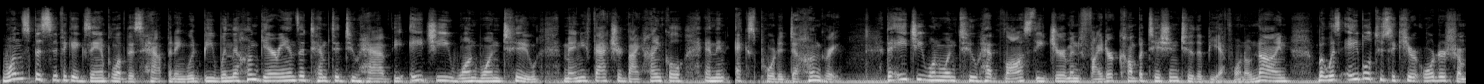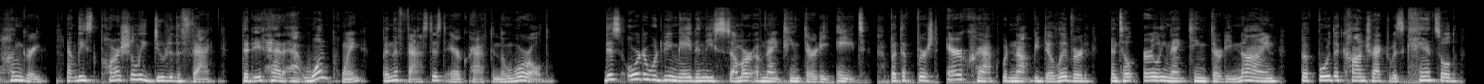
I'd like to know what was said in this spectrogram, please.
One specific example of this happening would be when the Hungarians attempted to have the HE 112 manufactured by Heinkel and then exported to Hungary. The HE 112 had lost the German fighter competition to the Bf 109, but was able to secure orders from Hungary, at least partially due to the fact that it had at one point been the fastest aircraft in the world. This order would be made in the summer of 1938, but the first aircraft would not be delivered until early 1939 before the contract was cancelled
